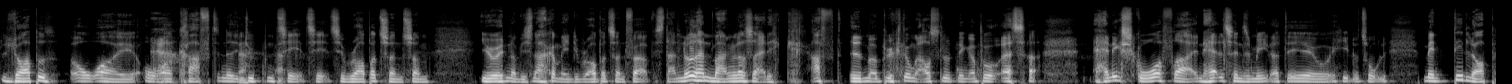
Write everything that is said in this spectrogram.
loppet over, øh, over Ja. kraft ned i Ja, dybden ja. Til, til, til Robertson, som i øvrigt, når vi snakker med Andy Robertson før, hvis der er noget, han mangler, så er det kraft med at bygge nogle afslutninger på. Altså, at han ikke scorer fra en halv centimeter, det er jo helt utroligt. Men det lop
